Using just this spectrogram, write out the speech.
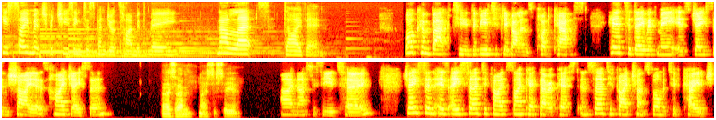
you so much for choosing to spend your time with me. Now let's dive in. Welcome back to the Beautifully Balanced podcast. Here today with me is Jason Shiers. Hi, Jason. Hi, Sam. Nice to see you. Hi, nice to see you too. Jason is a certified psychotherapist and certified transformative coach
